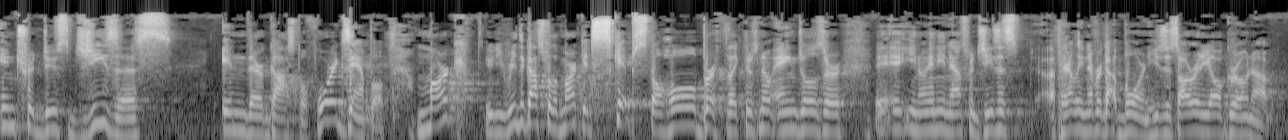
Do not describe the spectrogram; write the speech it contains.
introduced Jesus in their gospel. For example, Mark, when you read the gospel of Mark, it skips the whole birth. Like there's no angels or, eh, eh, you know, any announcement. Jesus apparently never got born. He's just already all grown up.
